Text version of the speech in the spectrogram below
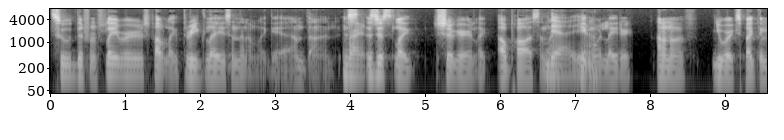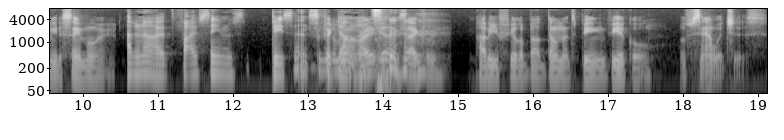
two different flavors, pop like three glaze, and then I'm like, yeah, I'm done. It's, Right. it's just like sugar. Like I'll pause and like Yeah, eat more later. I don't know if you were expecting me to say more. I don't know. Five seems decent for amount, donuts. right? Yeah, exactly. How do you feel about donuts being vehicle of sandwiches?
